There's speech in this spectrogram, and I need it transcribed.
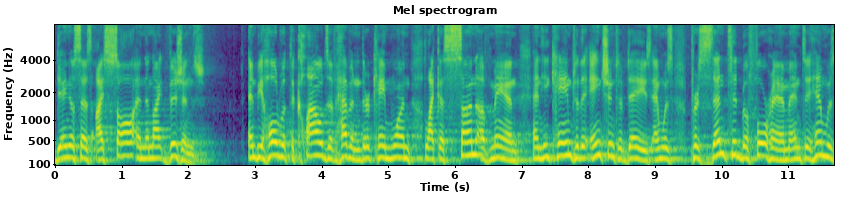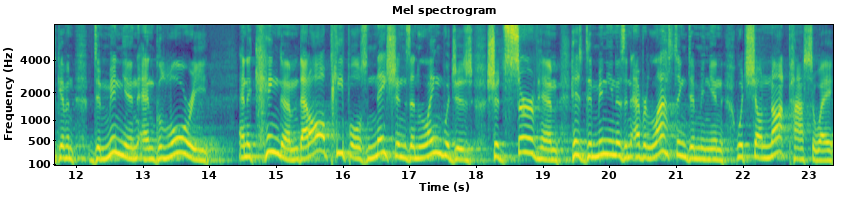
Daniel says, I saw in the night visions, and behold, with the clouds of heaven there came one like a son of man, and he came to the Ancient of Days and was presented before him, and to him was given dominion and glory and a kingdom that all peoples, nations, and languages should serve him. His dominion is an everlasting dominion which shall not pass away,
